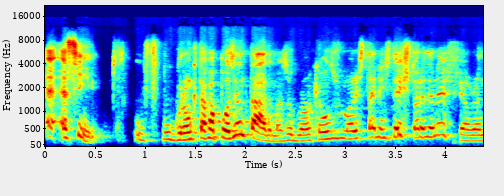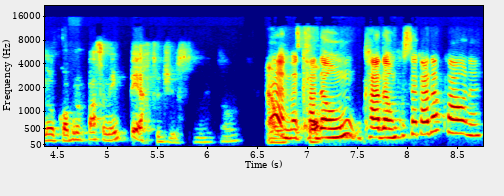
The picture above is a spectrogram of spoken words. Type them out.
É, assim, o, o Gronk estava aposentado, mas o Gronk é um dos maiores talentos da história da NFL. O Randall Cobb não passa nem perto disso. Né? Então, é, é mas cada um, cada um com seu cada qual, né?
